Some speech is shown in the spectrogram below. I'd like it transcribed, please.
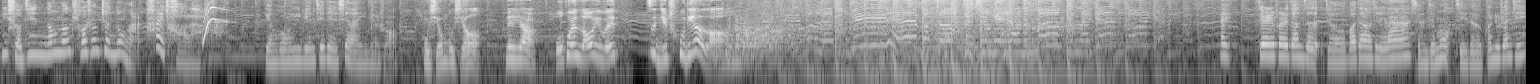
你手机能不能调成震动啊？太吵了。”电工一边接电线一边说：“不行不行，那样 我会老以为自己触电了。”嘿今日份段子就播到这里啦！喜欢节目记得关注专辑、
